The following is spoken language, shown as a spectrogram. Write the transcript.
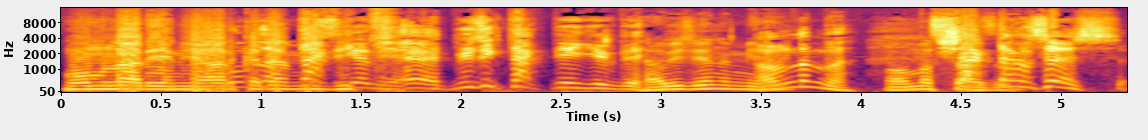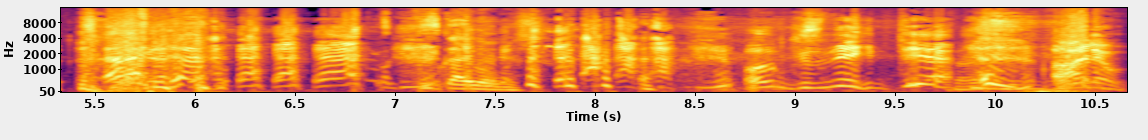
Mumlar yanıyor arkadan tak müzik. yanıyor. Evet müzik tak diye girdi. Tabii canım ya. Anladın mı? Olması Şaktan lazım. söz. Kız kaybolmuş. Oğlum kız niye gitti ya? Alo.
